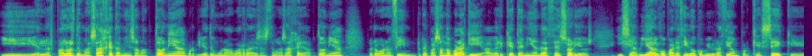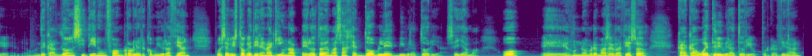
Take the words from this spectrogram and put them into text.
y en los palos de masaje también son Aptonia, porque yo tengo una barra de esas de masaje de Aptonia. Pero bueno, en fin, repasando por aquí a ver qué tenían de accesorios y si había algo parecido con vibración, porque sé que Decathlon sí tiene un foam roller con vibración, pues he visto que tienen aquí una pelota de masaje doble vibratoria, se llama. O eh, un nombre más gracioso, cacahuete vibratorio, porque al final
